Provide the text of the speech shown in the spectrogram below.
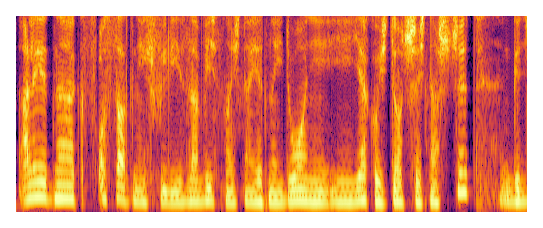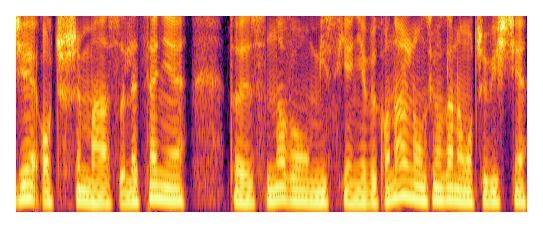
ale jednak w ostatniej chwili zawisnąć na jednej dłoni i jakoś dotrzeć na szczyt, gdzie otrzyma zlecenie. To jest nową misję niewykonalną, związaną oczywiście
